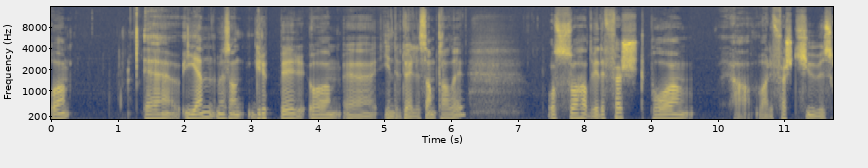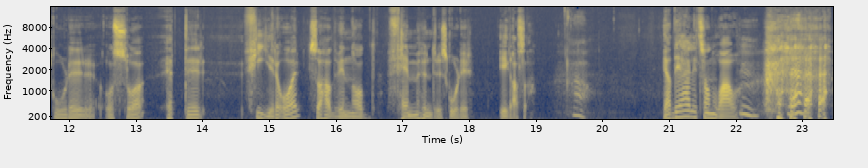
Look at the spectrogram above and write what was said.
og eh, igjen med sånn grupper og eh, individuelle samtaler. Og så hadde vi det først på ja, var det først 20 skoler, og så etter fire år så hadde vi nådd 500 skoler i Gaza. Ja. Ja, det er litt sånn wow. Mm. Yeah.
